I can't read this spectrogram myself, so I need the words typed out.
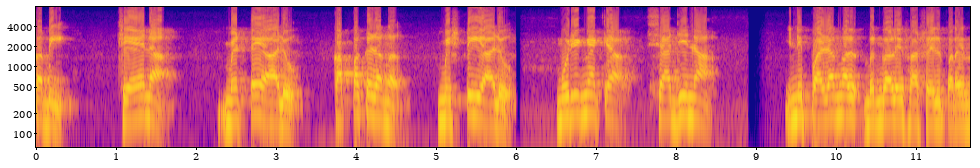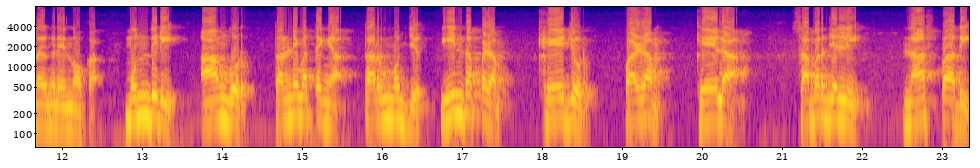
കബി ചേന മെട്ടയാലു കപ്പക്കിഴങ്ങ് മിഷ്ടിയാലു മുരിങ്ങയ്ക്ക ഷജിന ഇനി പഴങ്ങൾ ബംഗാളി ഭാഷയിൽ പറയുന്നത് എങ്ങനെയെന്ന് നോക്കാം. മുന്തിരി ആങ്കൂർ തണ്ണിമത്തങ്ങ തർമുജ് ഈന്തപ്പഴം ഖേജുർ പഴം കേല സബർജല്ലി നാസ്പാതി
